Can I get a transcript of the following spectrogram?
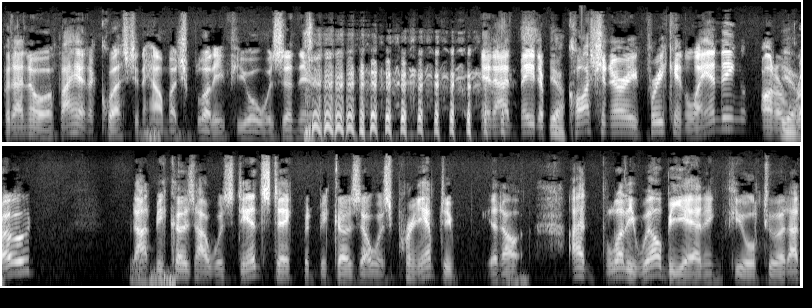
But I know if I had a question how much bloody fuel was in there, and I'd made a Yeah. precautionary freaking landing on a Yeah. road, not because I was dead stick, but because I was preemptive. You know, I'd bloody well be adding fuel to it. I'd,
